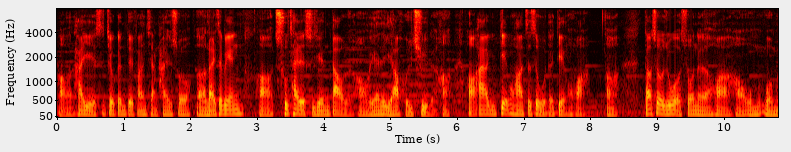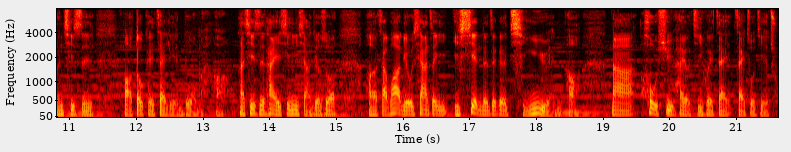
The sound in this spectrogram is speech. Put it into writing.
啊，他也是就跟对方讲，他就说，呃，来这边啊，出差的时间到了哈，我也也要回去的哈。好，啊，电话，这是我的电话啊，到时候如果说那个话哈，我们我们其实啊都可以再联络嘛哈。那其实他也心里想，就是说，呃，搞不好留下这一一线的这个情缘哈。那后续还有机会再再做接触。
